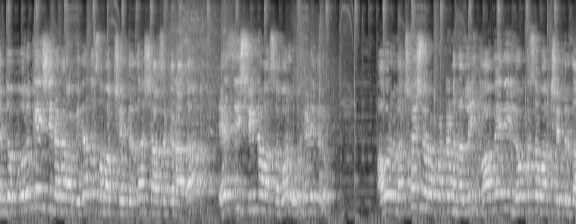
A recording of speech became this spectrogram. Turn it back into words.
ಎಂದು ಪುಲಕೇಶಿ ನಗರ ವಿಧಾನಸಭಾ ಕ್ಷೇತ್ರದ ಶಾಸಕರಾದ ಎಸ್ ಸಿ ಶ್ರೀನಿವಾಸ್ ಅವರು ಹೇಳಿದರು. ಅವರು ಲಕ್ಷ್ಮೇಶ್ವರ ಪಟ್ಟಣದಲ್ಲಿ ಹಾವೇರಿ ಲೋಕಸಭಾ ಕ್ಷೇತ್ರದ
